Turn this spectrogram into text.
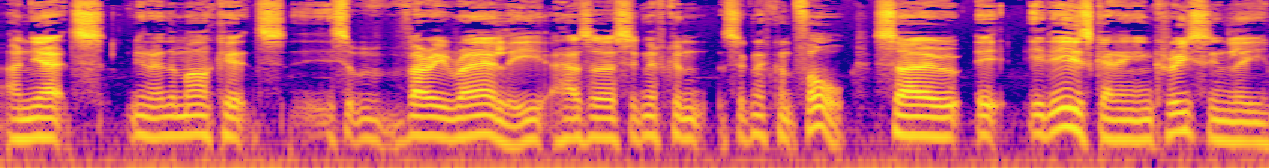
and yet, you know, the market very rarely has a significant significant fall. So it it is getting increasingly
